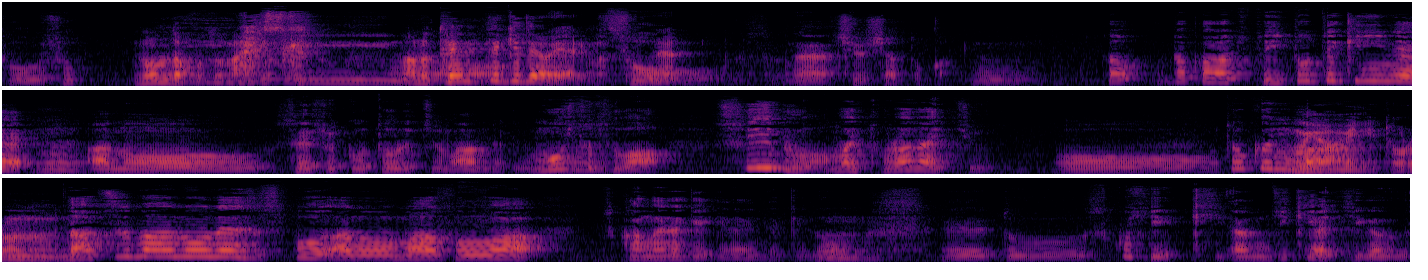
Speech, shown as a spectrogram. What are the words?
そう食飲んだことないですけど。あの点滴ではやりますよね。注射とか。だだからちょっと意図的にね、あのー生食を取るっていうのもあるんだけどもう一つは水分をあんまり取らないっていう。お特に、むやみに取らない。うん。夏場のねスポあのマラソンは考えなきゃいけないんだけど、えー、と少しきあの時期が違う。涼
